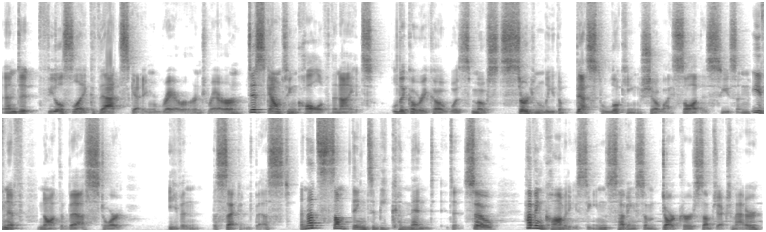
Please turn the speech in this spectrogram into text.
and it feels like that's getting rarer and rarer. Discounting Call of the Night, Rico was most certainly the best looking show I saw this season, even if not the best, or even the second best. And that's something to be commended. So, having comedy scenes, having some darker subject matter,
